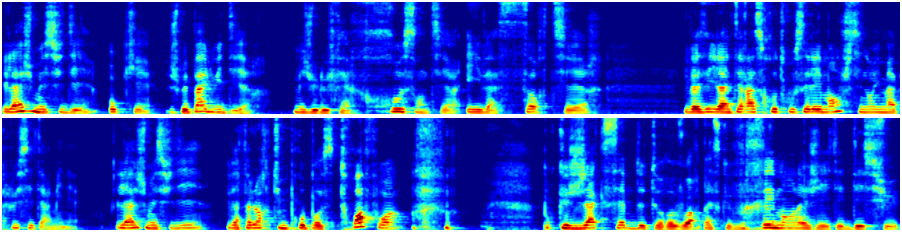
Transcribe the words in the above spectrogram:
Et là, je me suis dit, ok, je vais pas lui dire, mais je vais lui faire ressentir et il va sortir. Il, va, il a intérêt à se retrousser les manches, sinon il m'a plu, c'est terminé. Là, je me suis dit, il va falloir que tu me proposes trois fois pour que j'accepte de te revoir parce que vraiment là j'ai été déçue.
